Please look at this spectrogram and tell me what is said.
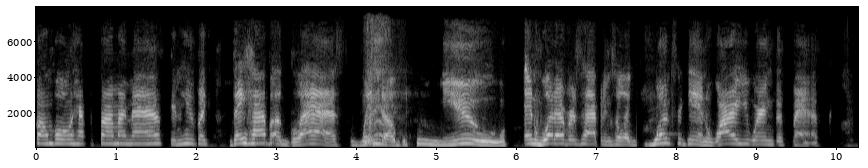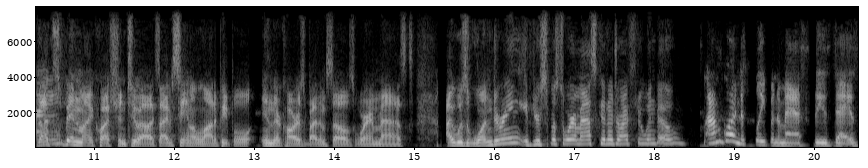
fumble and have to find my mask. And he's like, They have a glass window between you and whatever's happening. So, like, once again, why are you wearing this mask? That's been my question too, Alex. I've seen a lot of people in their cars by themselves wearing masks. I was wondering if you're supposed to wear a mask in a drive-through window. I'm going to sleep in a mask these days.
